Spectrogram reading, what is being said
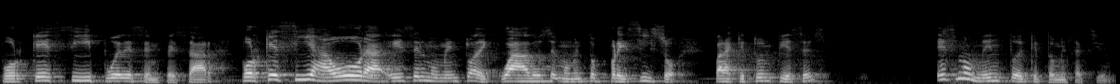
por qué sí puedes empezar, por qué sí ahora es el momento adecuado, es el momento preciso para que tú empieces, es momento de que tomes acción.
